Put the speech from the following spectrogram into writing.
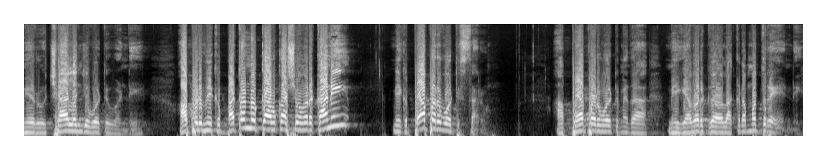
మీరు ఛాలెంజ్ ఓటు ఇవ్వండి. అప్పుడు మీకు బటన్ నొక్కే అవకాశం ఇవ్వరు కానీ మీకు పేపర్ ఓటు ఇస్తారు ఆ పేపర్ ఓటు మీద మీకు ఎవరికి కావాలో అక్కడ ముద్ర వేయండి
